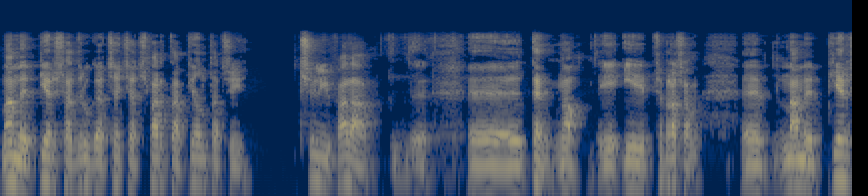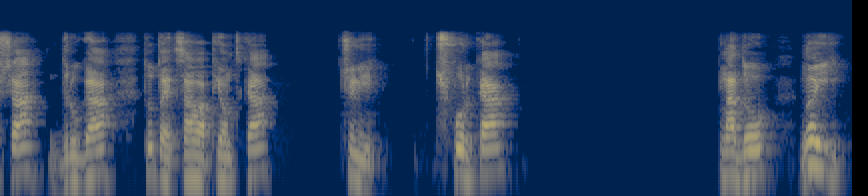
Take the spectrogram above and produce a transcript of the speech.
mamy pierwsza, druga, trzecia, czwarta, piąta, czyli czyli fala e, e, ten, no i, i przepraszam, e, mamy pierwsza, druga, tutaj cała piątka, czyli czwórka na dół, no i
